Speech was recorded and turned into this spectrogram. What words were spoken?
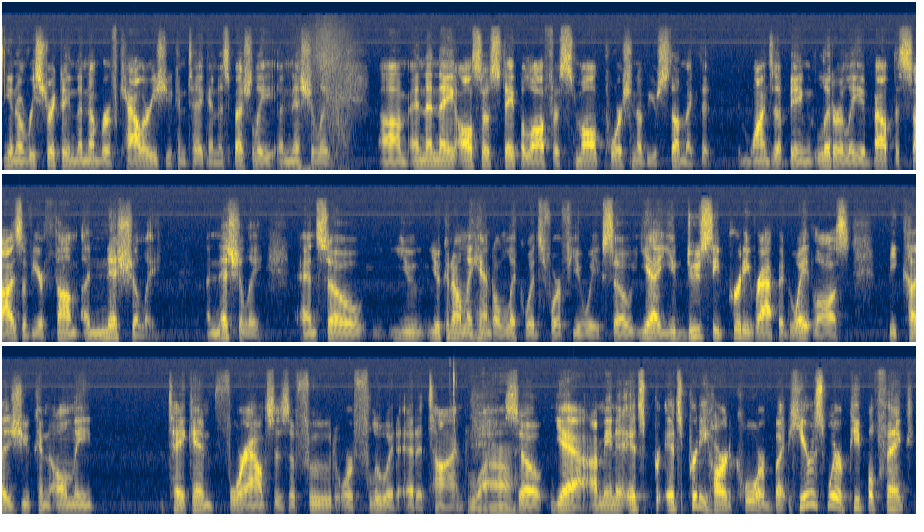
you know restricting the number of calories you can take, and especially initially. Um, and then they also staple off a small portion of your stomach that winds up being literally about the size of your thumb initially initially and so you you can only handle liquids for a few weeks so yeah you do see pretty rapid weight loss because you can only take in four ounces of food or fluid at a time. Wow. so yeah i mean it's it's pretty hardcore but here's where people think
